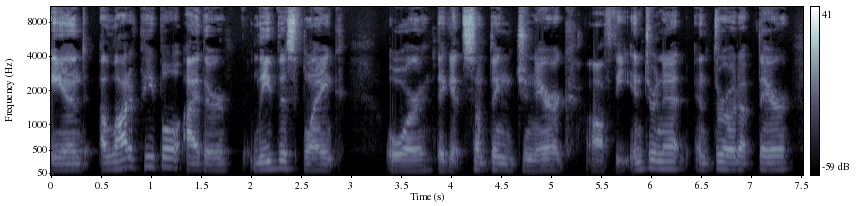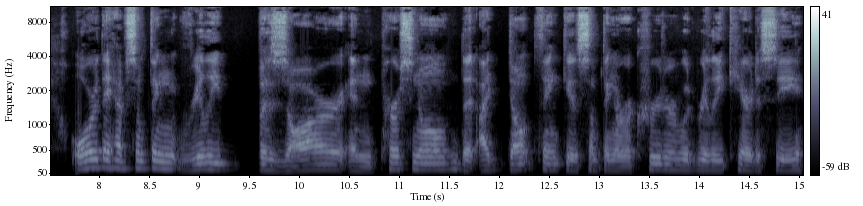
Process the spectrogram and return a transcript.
And a lot of people either leave this blank or they get something generic off the internet and throw it up there, or they have something really bizarre and personal that I don't think is something a recruiter would really care to see.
